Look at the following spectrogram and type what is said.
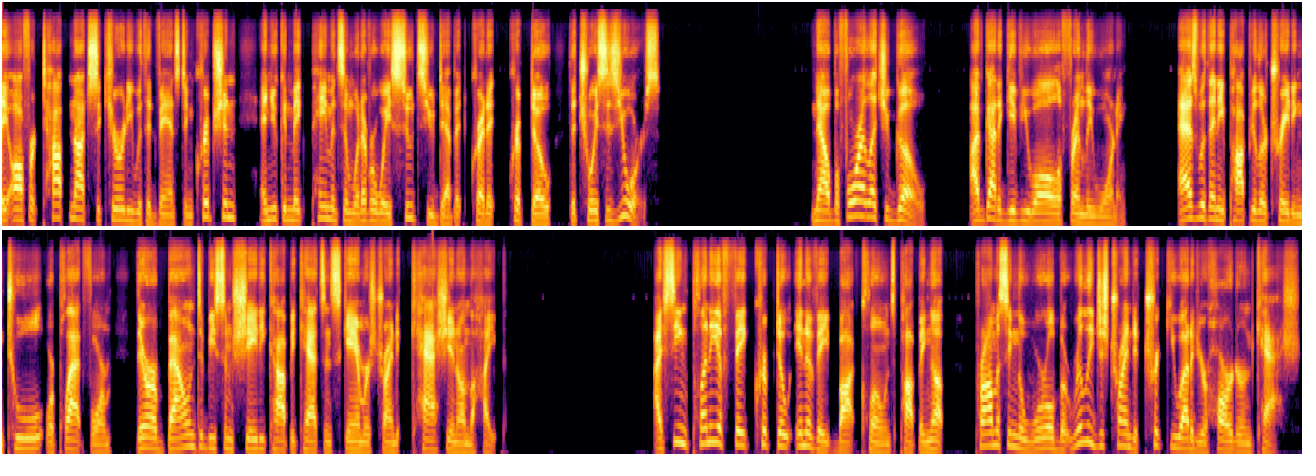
They offer top notch security with advanced encryption, and you can make payments in whatever way suits you debit, credit, crypto, the choice is yours. Now, before I let you go, I've got to give you all a friendly warning. As with any popular trading tool or platform, there are bound to be some shady copycats and scammers trying to cash in on the hype. I've seen plenty of fake crypto innovate bot clones popping up, promising the world but really just trying to trick you out of your hard earned cash.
